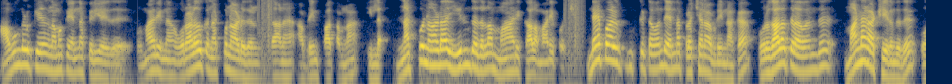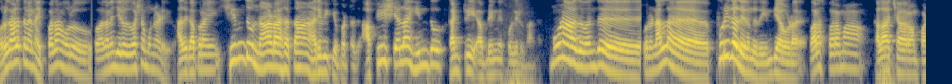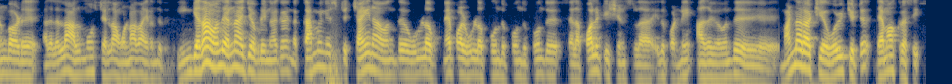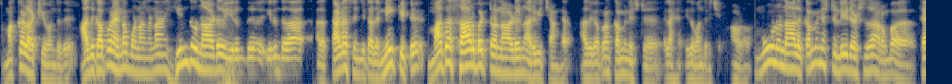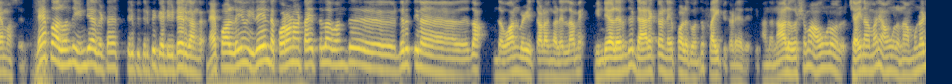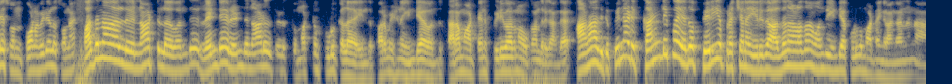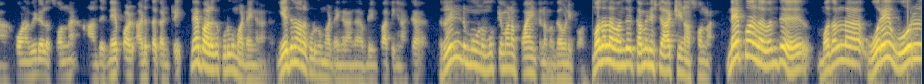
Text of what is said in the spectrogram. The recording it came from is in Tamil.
அவங்களுக்கு நமக்கு என்ன பெரிய இது? ஒரு மாதிரி என்ன ஓரளவுக்கு நட்பு நாடுகள் தானே அப்படின்னு பார்த்தோம்னா இல்லை. நட்பு நாடாக இருந்ததெல்லாம் மாறி காலம் மாறி போச்சு. நேபாள் கிட்ட வந்து என்ன பிரச்சனை அப்படின்னாக்கா ஒரு காலத்தில் வந்து மன்னராட்சி இருந்தது. ஒரு காலத்தில் என்ன இப்பதான் ஒரு பதினஞ்சு இருபது வருஷம் முன்னாடி. அதுக்கப்புறம் ஹிந்து நாடாகத்தான் அறிவிக்கப்பட்டது. அஃபீஷியலாக ஹிந்து கண்ட்ரி அப்படின்னு சொல்லியிருந்தாங்க மூணாவது வந்து ஒரு நல்ல புரிதல் இருந்தது இந்தியாவோட. பரஸ்பரமா கலாச்சாரம் பண்பாடு அதிலெல்லாம் ஆல்மோஸ்ட் எல்லாம் ஒன்றா தான் இருந்தது. இங்கே தான் வந்து என்ன ஆச்சு அப்படின்னாக்கா இந்த கம்யூனிஸ்ட் சைனா வந்து உள்ள நேபாள் உள்ள பூந்து பூந்து பூந்து சில பாலிட்டிஷியன்ஸில் இது பண்ணி அதை வந்து மன்னராட்சியை ஒழிச்சிட்டு டெமோக்ரஸி மக்களாட்சி வந்தது. அதுக்கப்புறம் என்ன பண்ணாங்கன்னா இந்து நாடு இருந்து இருந்ததா அதை தடை செஞ்சுட்டு அதை நீக்கிட்டு மத சார்பற்ற நாடுன்னு அறிவிச்சாங்க. அதுக்கப்புறம் கம்யூனிஸ்ட் இது வந்துருச்சு. அவ்வளோ மூணு நாலு கம்யூனிஸ்ட் லீடர்ஸ் தான் ரொம்ப ஃபேமஸ் நேபாள் வந்து இந்தியா கிட்ட திருப்பி திருப்பி கேட்டுக்கிட்டே இருக்காங்க. நேபாள்லயும் இதே இந்த கொரோனா டயத்தில் வந்து நிறுத்தின தான் இந்த வான்வழி தடங்கள் எல்லாமே இந்தியாவிலேருந்து டைரெக்டாக நேபாளுக்கு வந்து ஃப்ளைட்டு கிடையாது. அந்த நாலு வருஷமா அவங்களும் சைனா மாதிரி அவங்களும் நான் முன்னாடியே சொன்ன போன வீடியோல சொன்னேன். பதினாலு நாட்டில் வந்து ரெண்டே ரெண்டு நாடுகளுக்கு மட்டும் கொடுக்கல இந்த பர்மிஷனை இந்தியா வந்து தரமாட்டேன்னு பிடிவாதமாக உட்காந்துருக்காங்க ஆனால் அதுக்கு பின்னாடி கண்டிப்பாக ஏதோ பெரிய பிரச்சனை இருக்கு. அதனாலதான் வந்து இந்தியா கொடுக்க மாட்டேங்கிறாங்கன்னு நான் போன வீடியோவில் சொன்னேன். அந்த நேபாள் அடுத்த கண்ட்ரி நேபாளுக்கு கொடுக்க மாட்டேங்கிறாங்க. எதனால கொடுக்க மாட்டேங்கிறாங்க அப்படின்னு பார்த்தீங்கன்னாக்க ரெண்டு மூணு முக்கியமான பாயிண்ட் நம்ம கவனிப்போம். முதல்ல வந்து கம்யூனிஸ்ட் ஆட்சி நான் சொன்னேன். நேபாளில் வந்து முதல்ல ஒரே ஒரு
